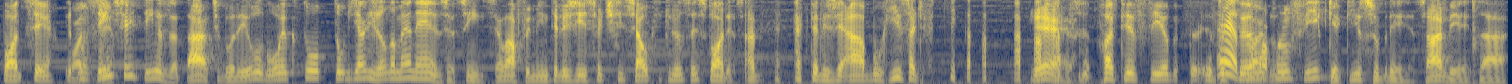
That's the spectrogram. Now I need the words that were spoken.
pode ser, Eu pode não ser. tenho certeza, tá? Tipo, eu, ou eu que tô, tô viajando a maionese, assim, sei lá, foi minha inteligência artificial que criou essa história, sabe? a burrice artificial. É. pode ter sido. Eu tô é, uma profic aqui sobre, sabe, da...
